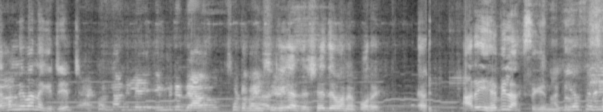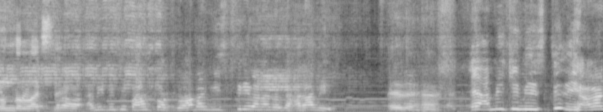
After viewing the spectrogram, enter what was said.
এখন নিবা নাকি ট্রিট এখন না দিলে এমনিতে দাও ছোট ভাই ঠিক আছে সে দেবো না পরে। আর এই হেভি লাগছে কিন্তু। সুন্দর লাগছে। আমি বেশি পাস করব আমার মিস্ত্রি বানাতে হবে হারামি। হ্যাঁ। এ আমি কি মিস্ত্রি? আমার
